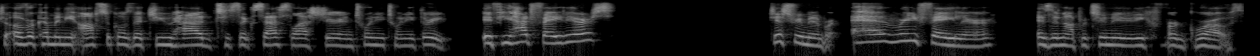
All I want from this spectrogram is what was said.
to overcome any obstacles that you had to success last year in 2023. If you had failures, just remember every failure is an opportunity for growth.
